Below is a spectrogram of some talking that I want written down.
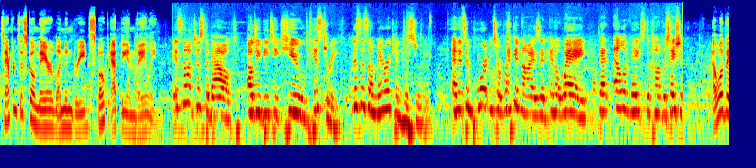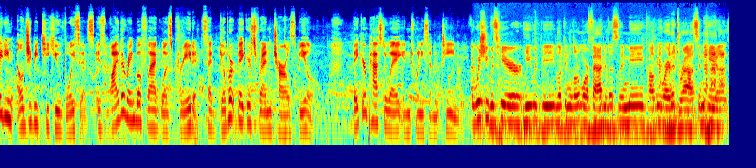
San Francisco Mayor London Breed spoke at the unveiling. It's not just about LGBTQ history, this is American history. And it's important to recognize it in a way that elevates the conversation. Elevating LGBTQ voices is why the rainbow flag was created, said Gilbert Baker's friend Charles Beal. Baker passed away in 2017. I wish he was here. He would be looking a little more fabulous than me, probably wearing a dress and heels.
